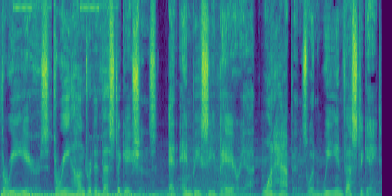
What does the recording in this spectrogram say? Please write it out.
Three years, 300 investigations. At NBC Bay Area, what happens when we investigate?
